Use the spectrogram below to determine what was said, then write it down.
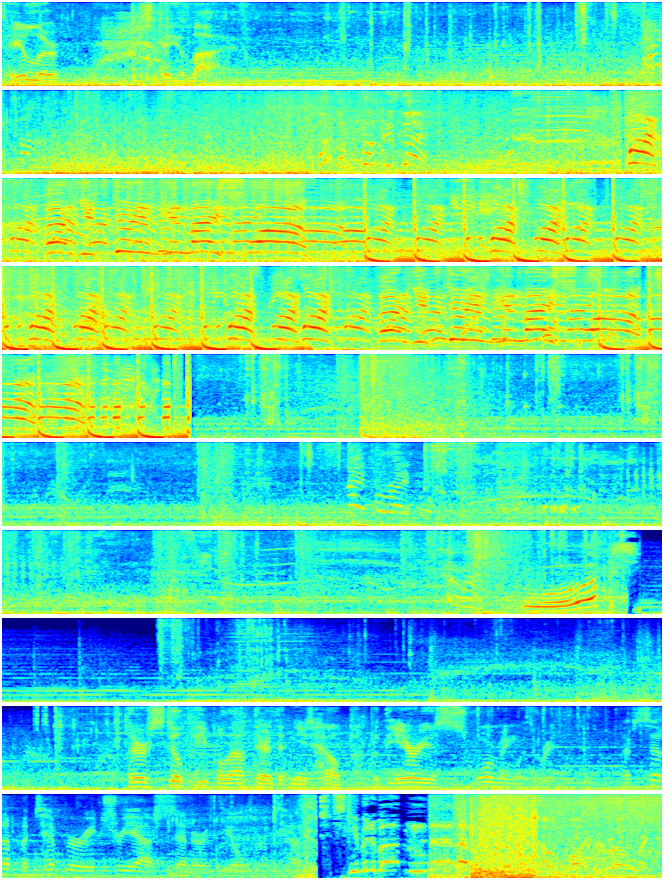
Stay alert. Stay alive. What the fuck is that? What are you doing in my swamp? What, what, what, what, what, what, what, what, what, what, what, what, what are you doing in my swamp? Whoops. There are still people out there that need help, but the area is swarming with rid. I've set up a temporary triage center at the Ultimate House. Skip it up and down. Don't walk over.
